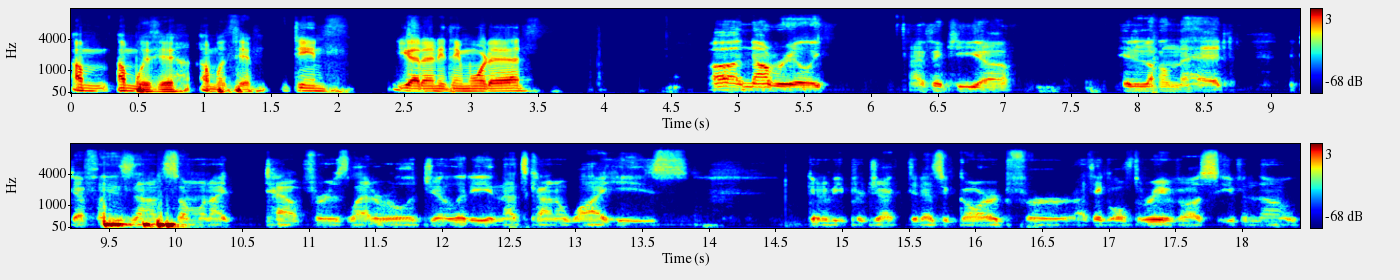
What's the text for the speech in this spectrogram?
I'm I'm with you. I'm with you, Dean. You got anything more to add? Uh, not really. I think he uh hit it on the head. It definitely is not someone I tout for his lateral agility, and that's kind of why he's going to be projected as a guard for I think all three of us, even though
